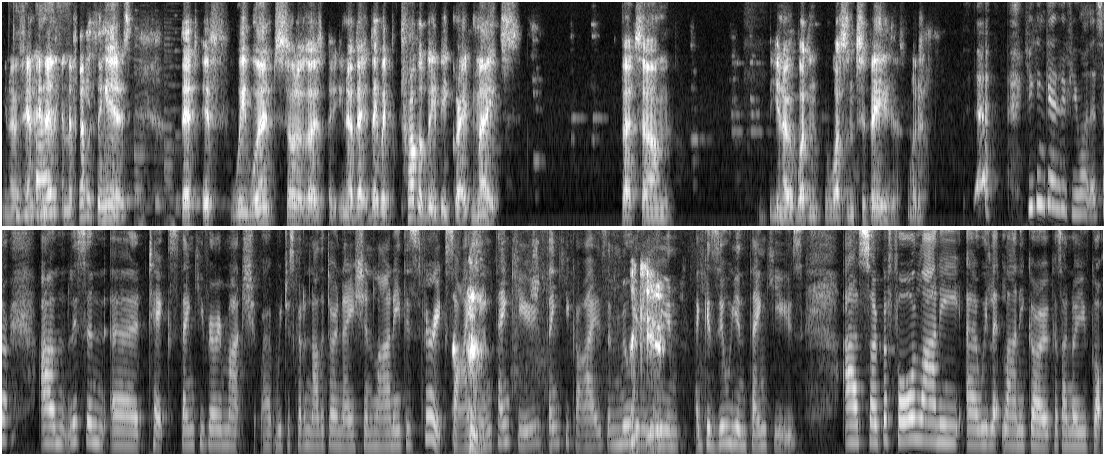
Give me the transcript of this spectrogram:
you know. You And and and the funny thing is that if we weren't sort of those, you know, they they would probably be great mates, but um, you know, it wasn't wasn't to be. You can get it if you want. That's all. Um, listen, uh, Tex, thank you very much. Uh, we just got another donation, Lani. This is very exciting. thank you. Thank you, guys. A million, a million, a gazillion thank yous. Uh, so before Lani, uh, we let Lani go because I know you've got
